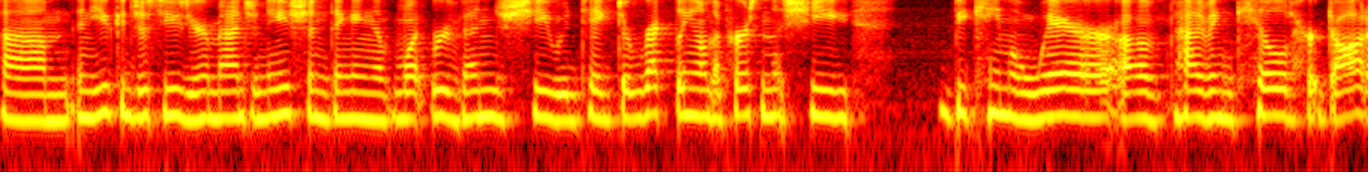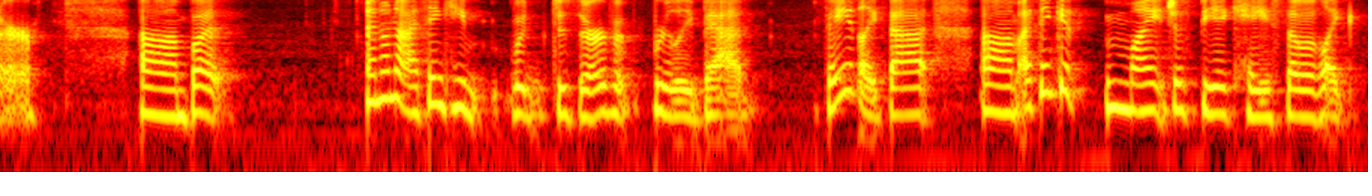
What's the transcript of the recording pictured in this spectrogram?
Um, and you could just use your imagination thinking of what revenge she would take directly on the person that she became aware of having killed her daughter. Um, but I don't know. I think he would deserve a really bad fate like that. Um, I think it might just be a case, though, of like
